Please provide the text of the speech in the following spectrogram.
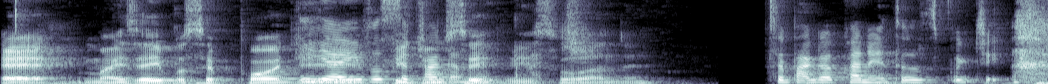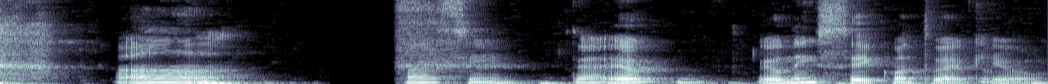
É, mas aí você pode E aí você pedir um serviço lá, né? Você paga 40 euros por dia. Ah, ah, sim. Tá, Eu, eu nem sei quanto é que eu.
